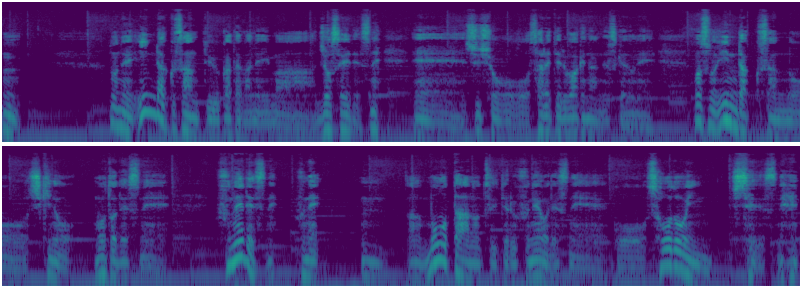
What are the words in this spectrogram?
うん。のね、インラクさんという方がね、今、女性ですね、えー、首相をされてるわけなんですけどね、まあ、そのインラックさんの指揮のもとですね、船ですね、船。うん。あの、モーターのついてる船をですね、こう、総動員してですね、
